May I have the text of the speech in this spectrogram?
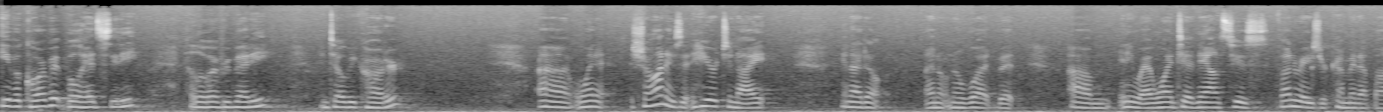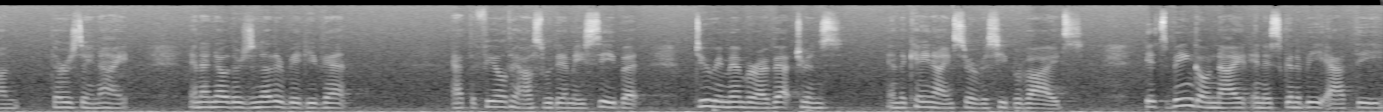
Eva Corbett, Bullhead City. Hello, everybody. And Toby Cotter. Uh, when it, Sean isn't here tonight, and I don't, I don't know what, but um, anyway, I wanted to announce his fundraiser coming up on Thursday night. And I know there's another big event at the field house with MEC, but do remember our veterans and the canine service he provides. It's bingo night, and it's going to be at the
